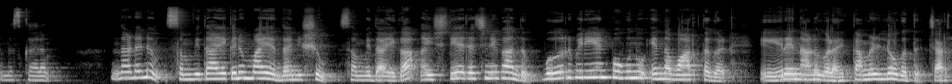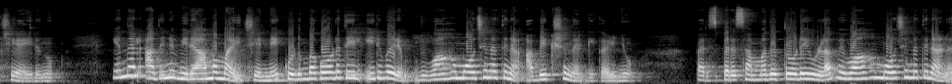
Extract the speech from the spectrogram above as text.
നമസ്കാരം. നടനും സംവിധായകനുമായ ധനുഷും സംവിധായിക ഐശ്വര്യ രജനീകാന്തും വേർപിരിയാൻ പോകുന്നു എന്ന വാർത്തകൾ ഏറെ നാളുകളായി തമിഴ് ലോകത്ത് ചർച്ചയായിരുന്നു. എന്നാൽ അതിന് വിരാമമായി ചെന്നൈ കുടുംബ കോടതിയിൽ ഇരുവരും വിവാഹമോചനത്തിന് അപേക്ഷ നൽകി കഴിഞ്ഞു. പരസ്പര സമ്മതത്തോടെയുള്ള വിവാഹമോചനത്തിനാണ്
